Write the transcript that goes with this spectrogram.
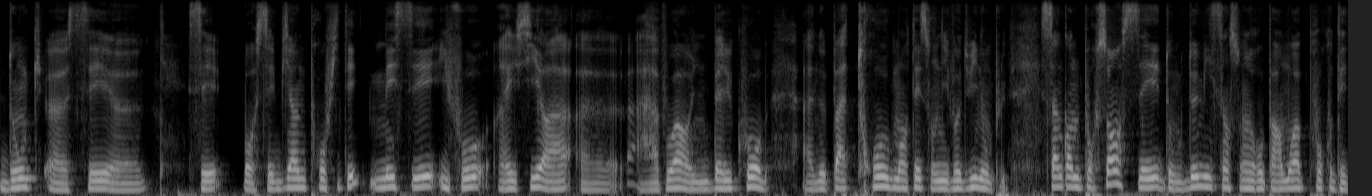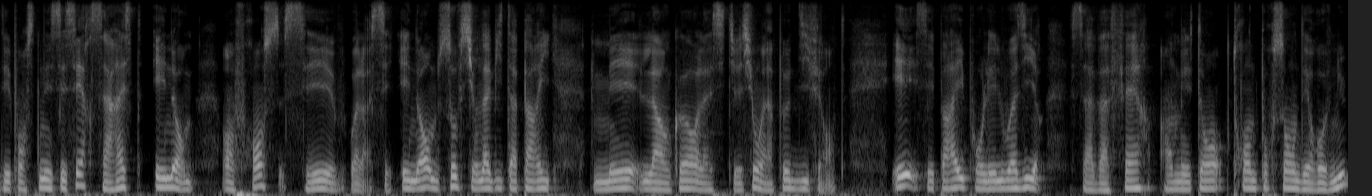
Donc euh, c'est Bon, c'est bien de profiter, mais c'est il faut réussir euh, à, avoir une belle courbe, à ne pas trop augmenter son niveau de vie non plus. 50%, c'est donc 2500 euros par mois pour des dépenses nécessaires, ça reste énorme. En France, c'est voilà, c'est énorme, sauf si on habite à Paris, mais là encore, la situation est un peu différente. Et c'est pareil pour les loisirs, ça va faire en mettant 30% des revenus,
